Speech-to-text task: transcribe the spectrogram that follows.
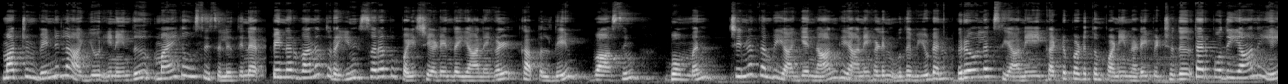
மற்றும் வெண்ணிலா ஆகியோர் இணைந்து மயக்க ஊசி செலுத்தினர். பின்னர் வனத்துறையின் சிறப்பு பயிற்சி அடைந்த யானைகள் கபில் தேவ் வாசிம் பொம்மன் சின்ன தம்பி ஆகிய நான்கு யானைகளின் உதவியுடன் ரோலக்ஸ் யானையை கட்டுப்படுத்தும் பணி நடைபெற்றது. தற்போது யானையை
